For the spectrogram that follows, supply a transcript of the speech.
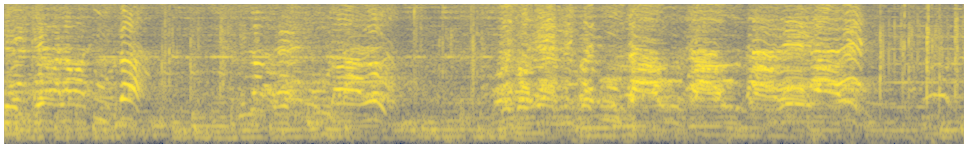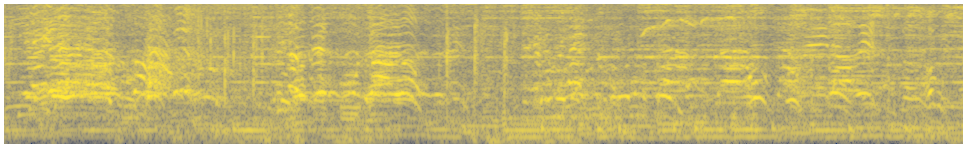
quien lleva la batuta. Los Diputados. Hoy gobierno, hijo de puta, puta, puta, vera, ver. ¿Quién lleva la batuta? Los diputados. Vamos.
